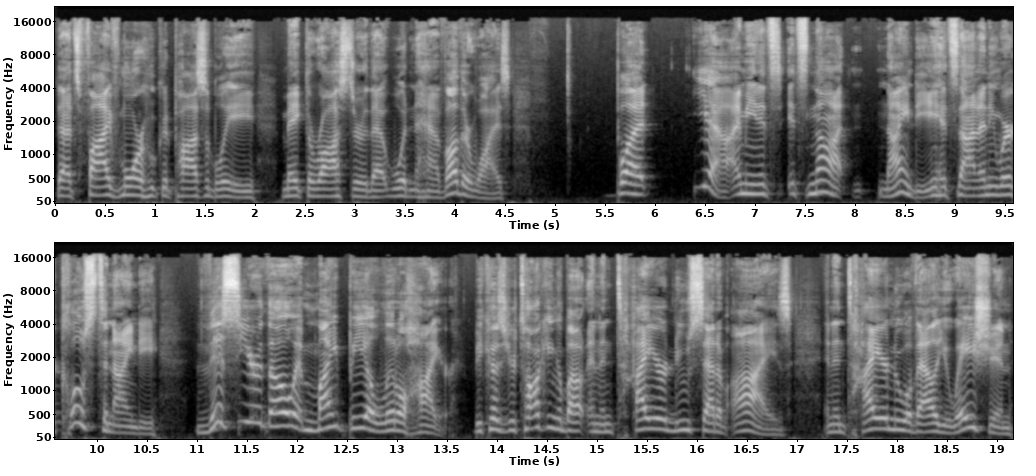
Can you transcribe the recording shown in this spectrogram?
that's five more who could possibly make the roster that wouldn't have otherwise. But yeah, I mean it's it's not 90. It's not anywhere close to 90. This year though, it might be a little higher because you're talking about an entire new set of eyes, an entire new evaluation,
